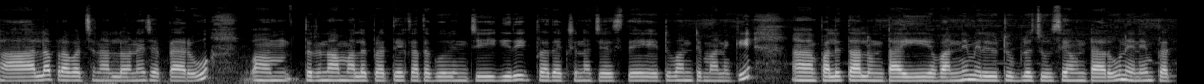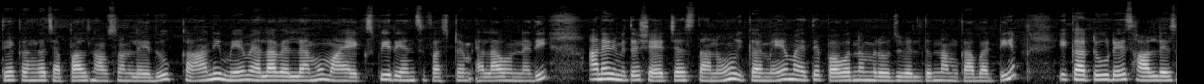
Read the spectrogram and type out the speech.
చాలా ప్రవచనాల్లోనే చెప్పారు. తిరునామలై ప్రత్యేకత గురించి గిరి ప్రదక్షిణ చేస్తే ఎటువంటి మనకి ఫలితాలు ఉంటాయి అవన్నీ మీరు యూట్యూబ్లో చూసే ఉంటారు. నేనేం ప్రత్యేకంగా చెప్పాల్సిన అవసరం లేదు. కానీ మేము ఎలా వెళ్ళాము మా ఎక్స్పీరియన్స్ ఫస్ట్ టైం ఎలా ఉన్నది అనేది మీతో షేర్ చేస్తాను. ఇక మేమైతే పౌర్ణమి రోజు వెళ్తున్నాం కాబట్టి ఇక two days holidays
